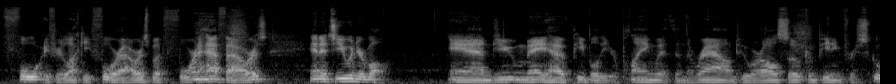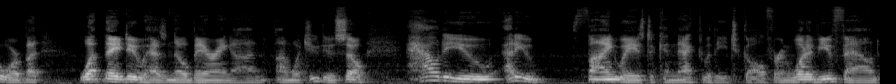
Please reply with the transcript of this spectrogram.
four if you're lucky four hours, but four and a half hours, and it's you and your ball. And you may have people that you're playing with in the round who are also competing for score, but what they do has no bearing on on what you do. So, how do you how do you find ways to connect with each golfer, and what have you found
